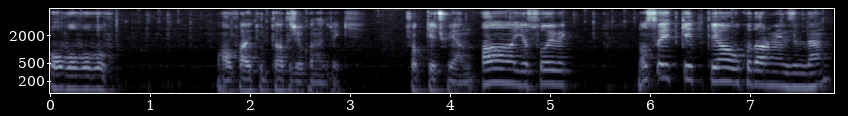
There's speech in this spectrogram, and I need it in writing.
Ov ov ov ov. Malphite ulti atacak ona direkt. Çok geç uyandı. Aa Yasuo'yu bek... Nasıl etki etti ya o kadar menzilden?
